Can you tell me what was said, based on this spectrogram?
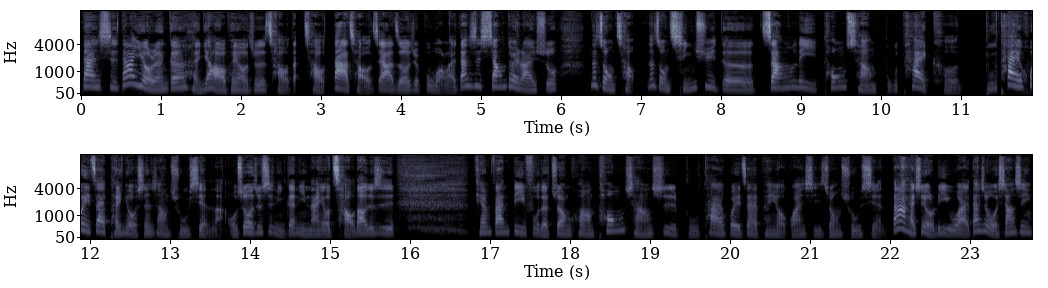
但是当然有人跟很要好的朋友就是吵大吵大吵架之后就不往来，但是相对来说，那种吵那种情绪的张力通常不太可不太会在朋友身上出现啦。我说的就是你跟你男友吵到就是 天翻地覆的状况，通常是不太会在朋友关系中出现，当然还是有例外，但是我相信。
